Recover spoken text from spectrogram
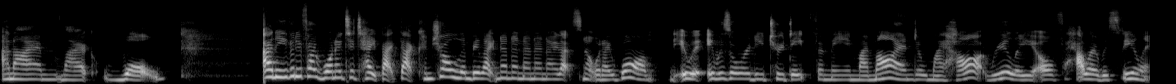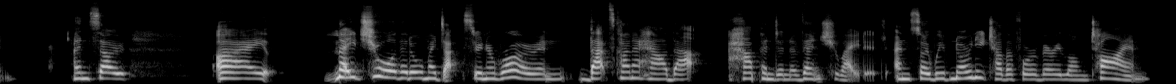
And I'm like, whoa. And even if I wanted to take back that control and be like, no, no, no, no, no, that's not what I want, it, it was already too deep for me in my mind or my heart, really, of how I was feeling. And so I made sure that all my ducks are in a row. And that's kind of how that happened and eventuated. And so we've known each other for a very long time.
